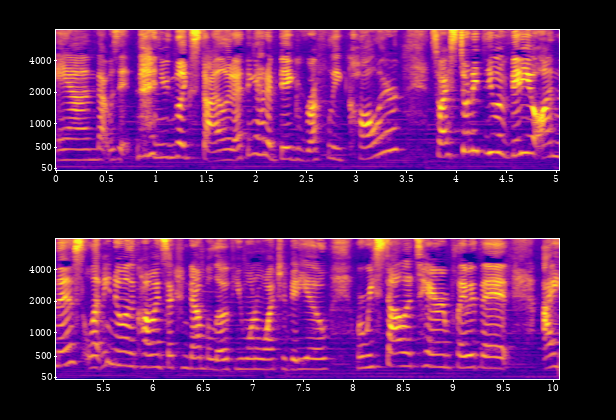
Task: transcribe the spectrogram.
and that was it. And you'd like style it. I think it had a big ruffly collar. So I still need to do a video on this. Let me know in the comment section down below if you want to watch a video where we style its hair and play with it. I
